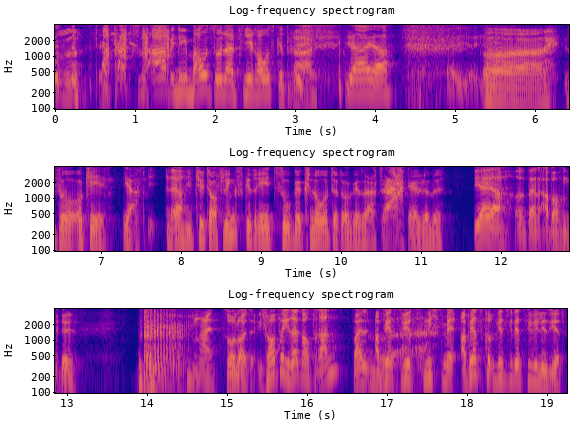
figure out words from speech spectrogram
Den ganzen Arm in die Maus und hat viel rausgetragen. Ja, ja. Äh, so, okay, ja. Und Ja. Dann die Tüte auf links gedreht, zugeknotet und gesagt, ach, der Lümmel. Ja, ja, und dann ab auf den Grill. Nein, so Leute, ich hoffe, ihr seid noch dran, weil ab jetzt wird's nicht mehr, ab jetzt wird's wieder zivilisiert.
